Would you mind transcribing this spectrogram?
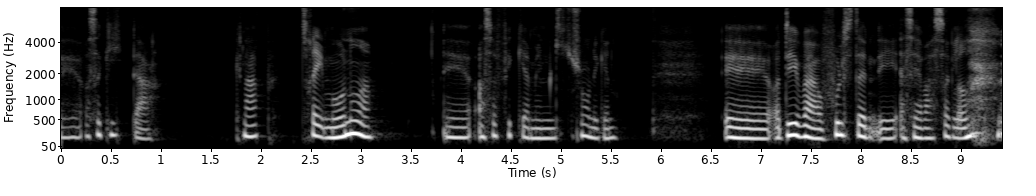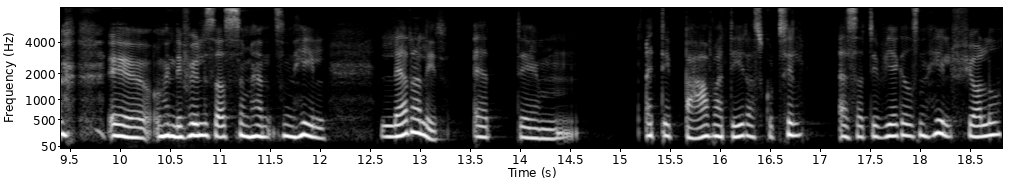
Øh, og så gik der knap tre måneder, øh, og så fik jeg min menstruation igen. Øh, og det var jo fuldstændig, altså jeg var så glad. øh, men det føltes også simpelthen sådan helt latterligt, at, øh, at det bare var det, der skulle til. Altså det virkede sådan helt fjollet,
